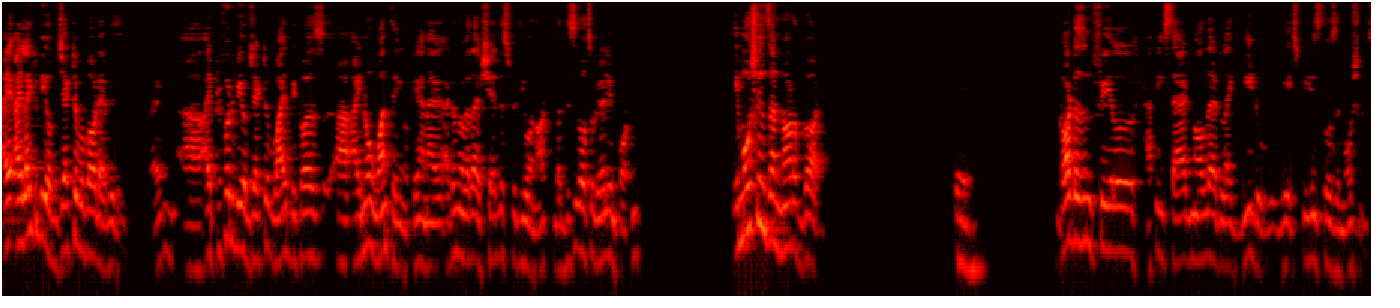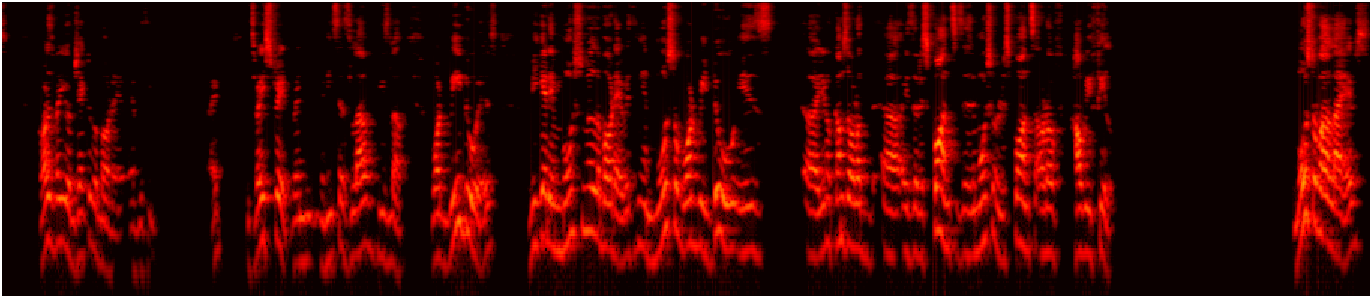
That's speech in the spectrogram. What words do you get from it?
I, I like to be objective about everything. Right? Uh, I prefer to be objective. Why? Because uh, I know one thing, okay, and I, I don't know whether I've shared this with you or not, but this is also really important. Emotions are not of God. Mm. God doesn't feel happy, sad, and all that like we do. We experience those emotions. God is very objective about it, everything, right? It's very straight. When when He says love, He's love. What we do is we get emotional about everything, and most of what we do is uh, you know comes out of uh, is a response, is an emotional response out of how we feel. Most of our lives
